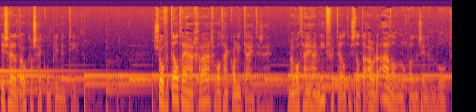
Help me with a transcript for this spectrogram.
is hij dat ook als hij complimenteert. Zo vertelt hij haar graag wat haar kwaliteiten zijn. Maar wat hij haar niet vertelt is dat de oude Adam nog wel eens in hem woelt.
